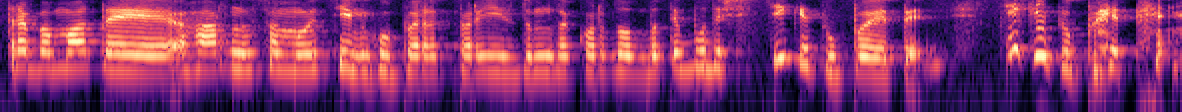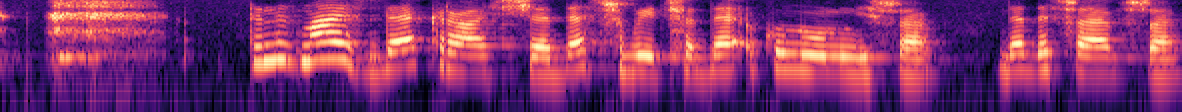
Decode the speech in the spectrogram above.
треба мати гарну самооцінку перед переїздом за кордон, бо ти будеш стільки тупити, стільки тупити. Ти не знаєш, де краще, де швидше, де економніше, де дешевше.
